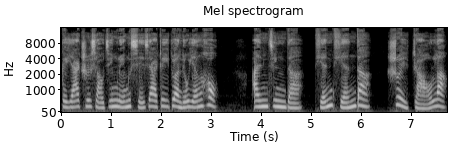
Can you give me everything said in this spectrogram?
给牙齿小精灵写下这一段留言后，安静的、甜甜的睡着了。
